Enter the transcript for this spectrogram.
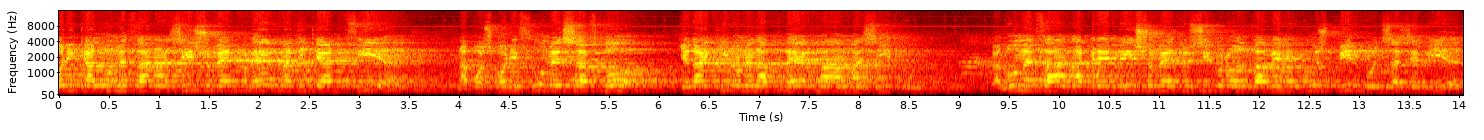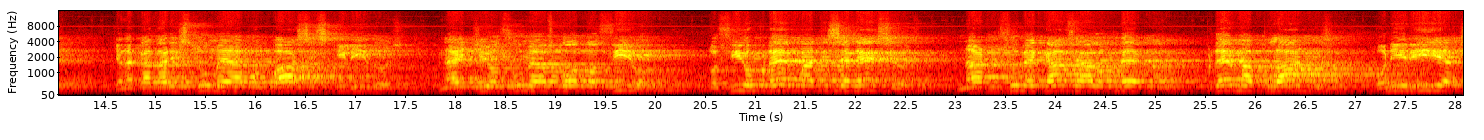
Όλοι καλούμεθα να ζήσουμε πνεύματι και αληθεία, να αποσχοληθούμε σε αυτό και να γίνουμε ένα πνεύμα μαζί του. Καλούμεθα να γκρεμίσουμε τους σύγχρονους βαβελικούς πύργους της ασεβίας και να καθαριστούμε από πάσης κυλίδος, να οικειωθούμε αυτό το Θείο, το Θείο Πνεύμα της Ενέσεως, να αρνηθούμε κάθε άλλο πνεύμα, πνεύμα πλάνης, πονηρίας,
